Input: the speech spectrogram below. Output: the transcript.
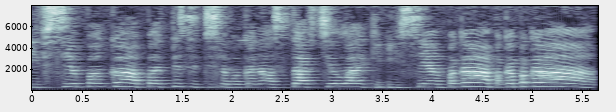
И всем пока! Подписывайтесь на мой канал, ставьте лайки. И всем пока! Пока-пока!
